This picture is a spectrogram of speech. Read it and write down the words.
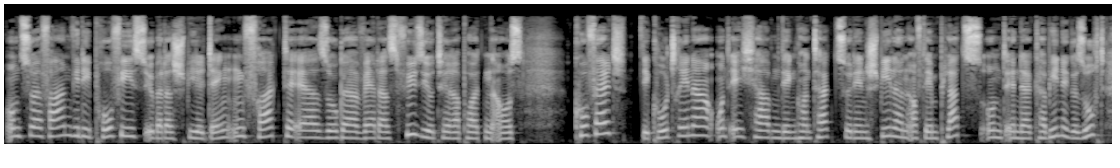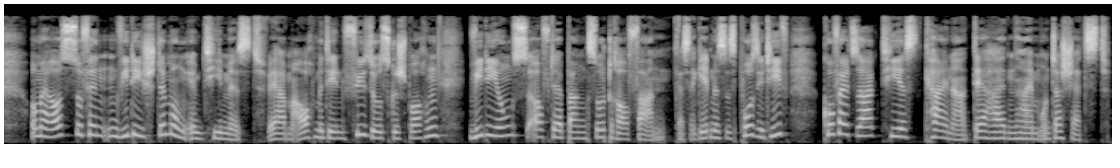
Um zu erfahren, wie die Profis über das Spiel denken, fragte er sogar Werders Physiotherapeuten aus. Kofeld, die Co-Trainer und ich haben den Kontakt zu den Spielern auf dem Platz und in der Kabine gesucht, um herauszufinden, wie die Stimmung im Team ist. Wir haben auch mit den Physios gesprochen, wie die Jungs auf der Bank so drauf waren. Das Ergebnis ist positiv. Kofeld sagt, hier ist keiner, der Heidenheim unterschätzt.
